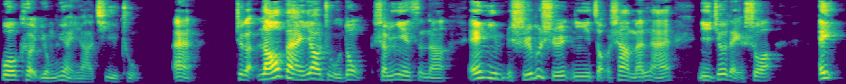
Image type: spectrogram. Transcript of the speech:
播客永远要记住，哎，这个老板要主动，什么意思呢？哎，你时不时你走上门来，你就得说，哎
